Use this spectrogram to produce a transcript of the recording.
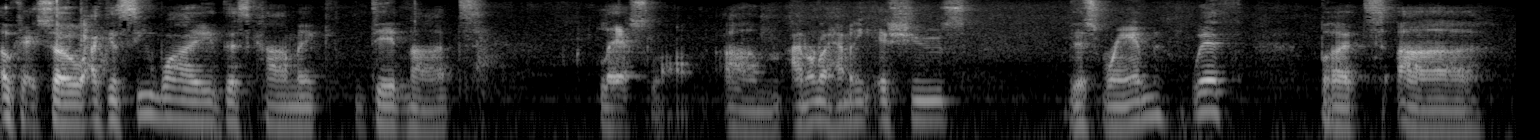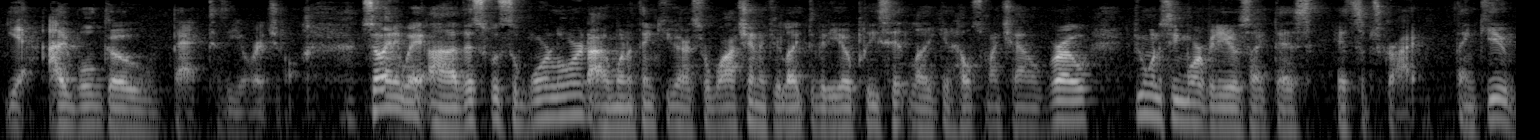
okay, so I can see why this comic did not last long. Um, I don't know how many issues this ran with, but uh, yeah, I will go back to the original. So anyway, uh, this was The Warlord. I want to thank you guys for watching. If you liked the video, please hit like. It helps my channel grow. If you want to see more videos like this, hit subscribe. Thank you.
